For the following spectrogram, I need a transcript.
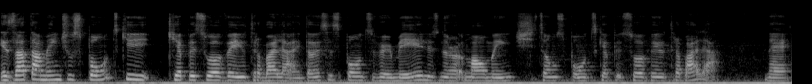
exatamente os pontos que, que a pessoa veio trabalhar. Então esses pontos vermelhos normalmente são os pontos que a pessoa veio trabalhar, né?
